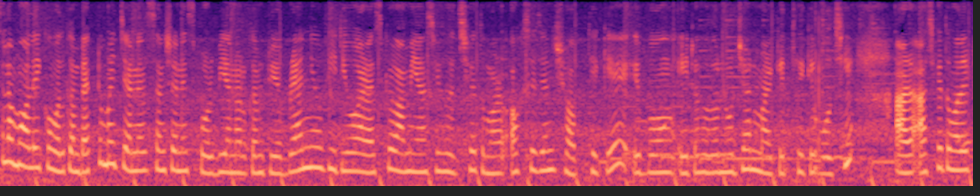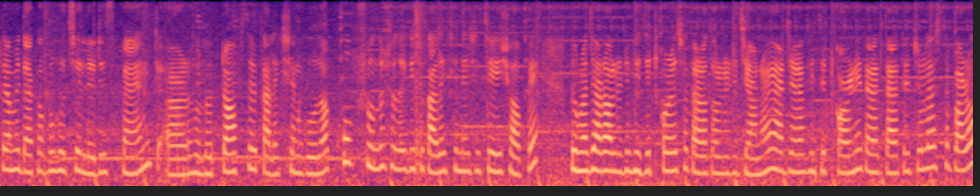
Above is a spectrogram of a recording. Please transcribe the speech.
আসসালামু আলাইকুম welcome back to my channel সানশান স্পোর্বি and welcome to a brand new video. আর আজকেও আমি আছি হচ্ছে তোমার অক্সিজেন শপ থেকে এবং এটা হলো নুরজান মার্কেট থেকে বলছি। আর আজকে তোমাদেরকে আমি দেখাবো হচ্ছে লেডিস প্যান্ট আর হলো টপসের কালেকশনগুলো। খুব সুন্দর সুন্দর কিছু কালেকশন এসেছে এই শপে। তোমরা যারা অলরেডি ভিজিট করেছ তারা তো অলরেডি জানোই। আর যারা ভিজিট করেনি তারা তাড়াতাড়ি চলে আসতে পারো।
